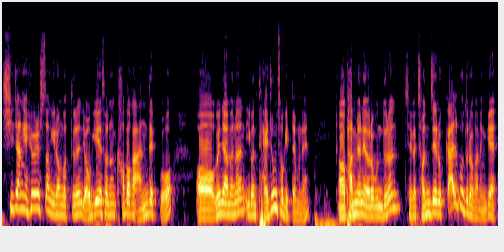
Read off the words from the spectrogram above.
시장의 효율성 이런 것들은 여기에서는 커버가 안 됐고, 어, 왜냐하면은 이건 대중서기 때문에, 어, 반면에 여러분들은 제가 전제로 깔고 들어가는 게,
